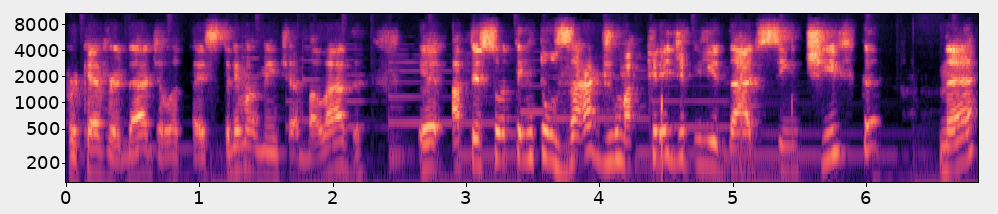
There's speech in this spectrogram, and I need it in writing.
porque é verdade, ela está extremamente abalada, é, a pessoa tenta usar de uma credibilidade científica né,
